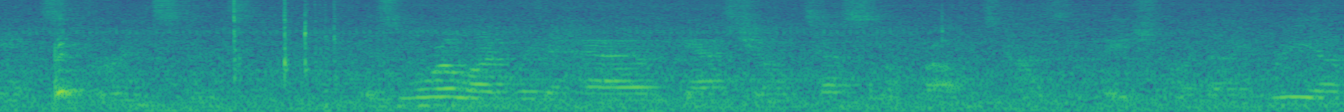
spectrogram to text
cancer, for instance, is more likely to have gastrointestinal problems, constipation, or diarrhea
